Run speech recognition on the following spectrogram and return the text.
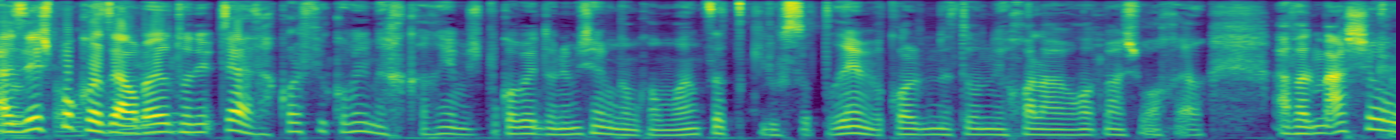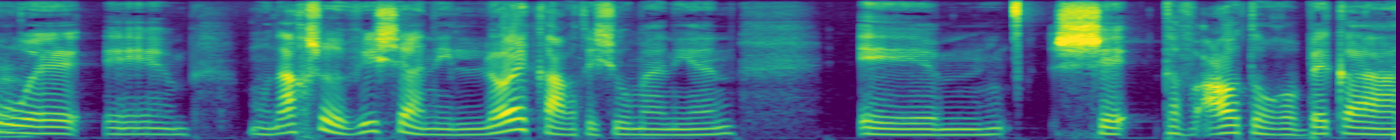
אז יש פה כזה הרבה נתונים, תראה, זה הכל לפי כל מיני מחקרים, יש פה כל מיני נתונים שהם גם כמובן קצת כאילו סותרים, וכל נתון יכול להראות משהו אחר. אבל משהו, כן. אה, אה, מונח שהוא הביא שאני לא הכרתי שהוא מעניין, שטבעה אותו רבקה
